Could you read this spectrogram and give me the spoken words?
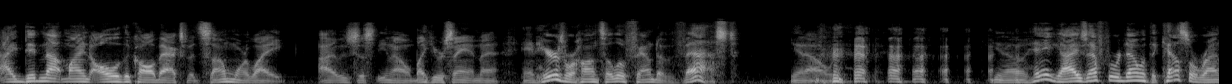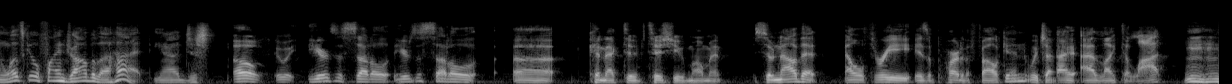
I did not mind all of the callbacks, but some were like I was just you know like you were saying. Uh, and here's where Han Solo found a vest. You know, you know, hey guys, after we're done with the Kessel Run, let's go find Jabba the Hutt. You know, just Oh, wait, here's a subtle here's a subtle uh, connective tissue moment. So now that L3 is a part of the Falcon, which I, I liked a lot, mm-hmm.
